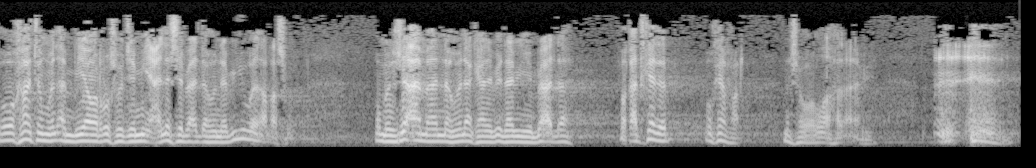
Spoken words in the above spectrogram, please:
فهو خاتم الأنبياء والرسل جميعا ليس بعده نبي ولا رسول. ومن زعم أن هناك نبي بعده فقد كذب وكفر. نسأل الله العافية.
